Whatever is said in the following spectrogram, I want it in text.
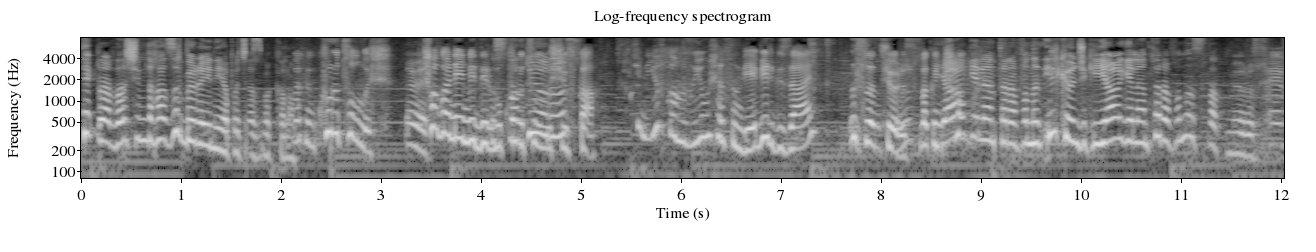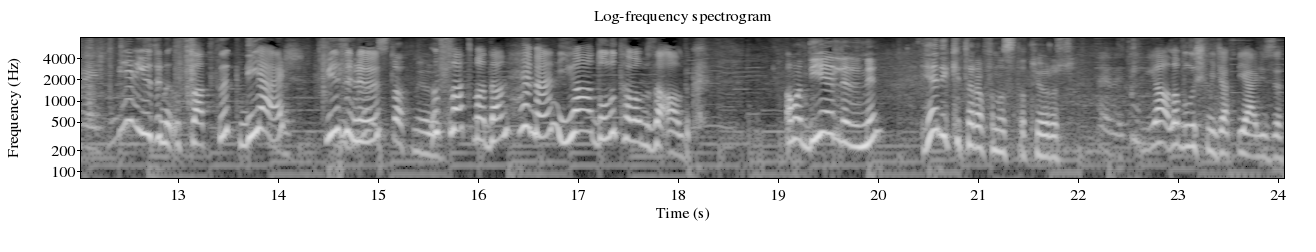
Tekrardan şimdi hazır böreğini yapacağız bakalım. Bakın kurutulmuş. Evet. Çok önemlidir bu kurutulmuş Islatıyoruz. yufka. Şimdi yufkamızı yumuşasın diye bir güzel ıslatıyoruz. Bakın yağ çok gelen tarafının ilk önceki yağ gelen tarafını ıslatmıyoruz. Evet. Bir yüzünü ıslattık. Diğer yüzünü ıslatmıyoruz. ıslatmadan hemen yağ dolu tavamıza aldık. Ama diğerlerinin her iki tarafını ıslatıyoruz. Evet. Yağla buluşmayacak diğer yüzü.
